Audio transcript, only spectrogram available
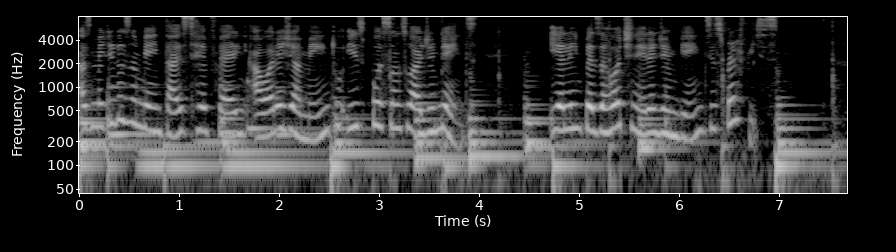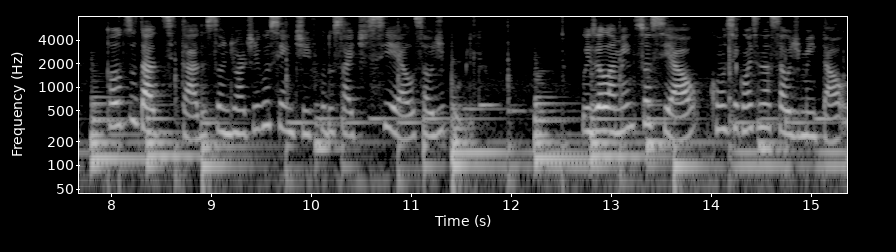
As medidas ambientais se referem ao arejamento e exposição solar de ambientes e à limpeza rotineira de ambientes e superfícies. Todos os dados citados são de um artigo científico do site Cielo Saúde Pública. O isolamento social, consequências na saúde mental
